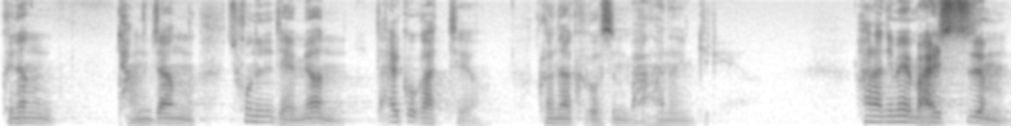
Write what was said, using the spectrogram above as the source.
그냥 당장 손을 대면 딸 것 같아요. 그러나 그것은 망하는 길이에요. 하나님의 말씀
